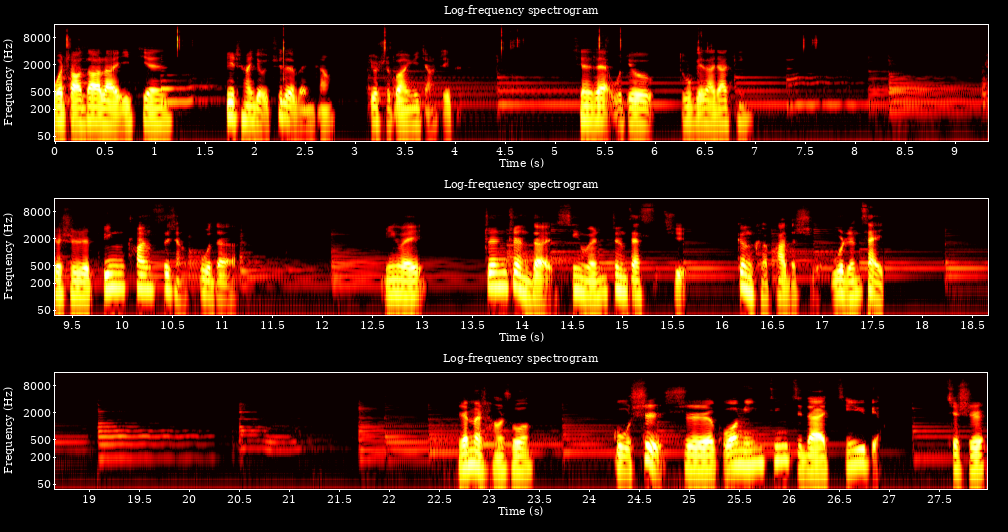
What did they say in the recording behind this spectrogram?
我找到了一篇非常有趣的文章，就是关于讲这个的。现在我就读给大家听。这是冰川思想库的，名为“真正的新闻正在死去，更可怕的是无人在意”。人们常说，股市是国民经济的晴雨表，其实，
